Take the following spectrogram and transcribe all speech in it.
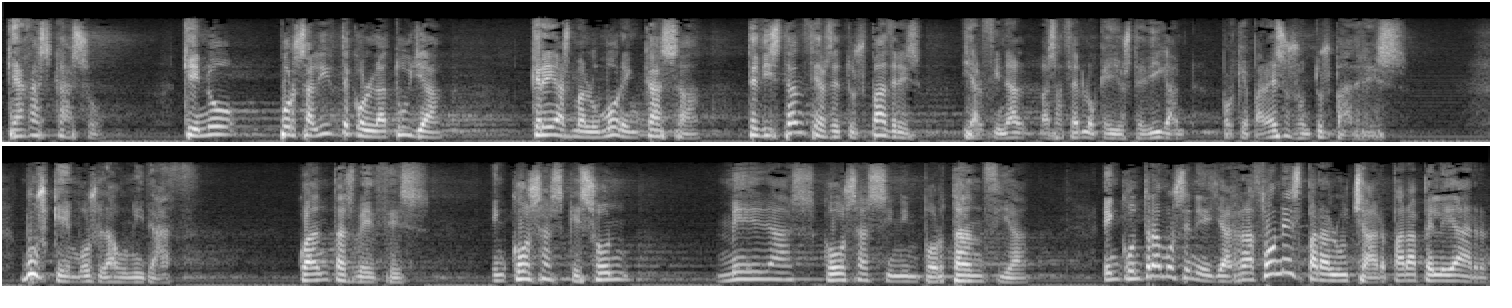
que hagas caso, que no por salirte con la tuya creas mal humor en casa, te distancias de tus padres y al final vas a hacer lo que ellos te digan, porque para eso son tus padres. Busquemos la unidad. ¿Cuántas veces en cosas que son meras cosas sin importancia, encontramos en ellas razones para luchar, para pelear?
